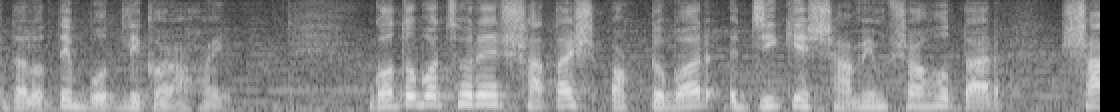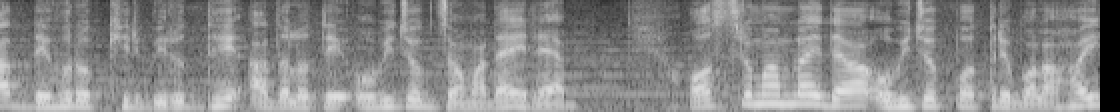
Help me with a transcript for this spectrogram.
আদালতে বদলি করা হয়। গত বছরের সাতাশ অক্টোবর জি কে শামীম সহ তার সাত দেহরক্ষীর বিরুদ্ধে আদালতে অভিযোগ জমা দেয় র্যাব। অস্ত্র মামলায় দেওয়া অভিযোগপত্রে বলা হয়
